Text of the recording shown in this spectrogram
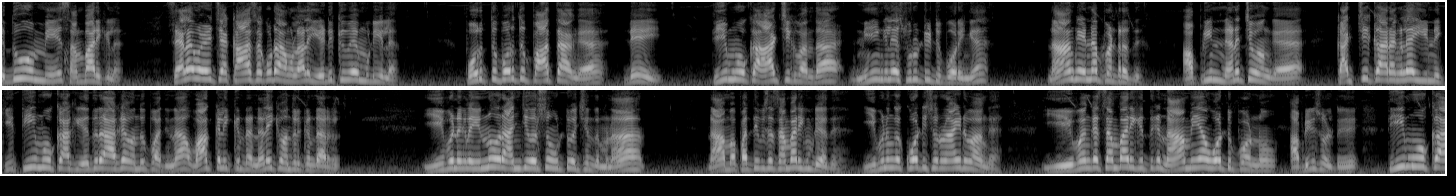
எதுவுமே சம்பாதிக்கல செலவழித்த காசை கூட அவங்களால எடுக்கவே முடியல. பொறுத்து பொறுத்து பார்த்தாங்க. டேய் திமுக ஆட்சிக்கு வந்தால் நீங்களே சுருட்டிட்டு போகிறீங்க நாங்கள் என்ன பண்ணுறது அப்படின்னு நினச்சவங்க கட்சிக்காரங்களே இன்றைக்கி திமுகவுக்கு எதிராக வந்து பார்த்தீங்கன்னா வாக்களிக்கின்ற நிலைக்கு வந்திருக்கின்றார்கள். இவனுங்களை இன்னும் ஒரு அஞ்சு வருஷம் விட்டு வச்சுருந்தோம்னா நாம் பத்து பைசா சம்பாதிக்க முடியாது. இவனுங்க கோட்டீஸ்வரன் ஆகிடுவாங்க இவங்க சம்பாதிக்கிறதுக்கு நாம ஏன் ஓட்டு போடணும்? அப்படின்னு சொல்லிட்டு திமுக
